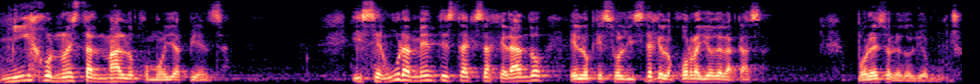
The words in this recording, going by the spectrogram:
Mi hijo no es tan malo como ella piensa. Y seguramente está exagerando en lo que solicita que lo corra yo de la casa. Por eso le dolió mucho.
